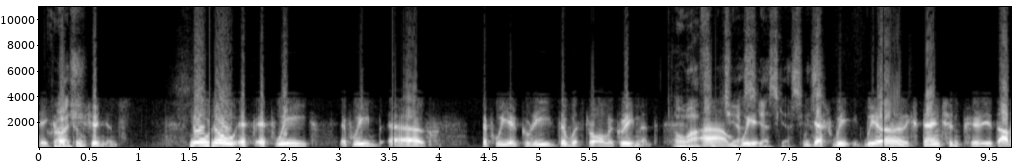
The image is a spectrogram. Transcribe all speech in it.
the customs unions. No, no. If if we if we uh, if we agreed the withdrawal agreement, oh, um, yes, we, yes, yes, yes, yes, we we are in an extension period that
